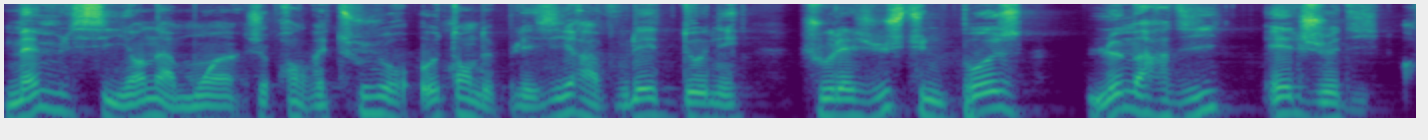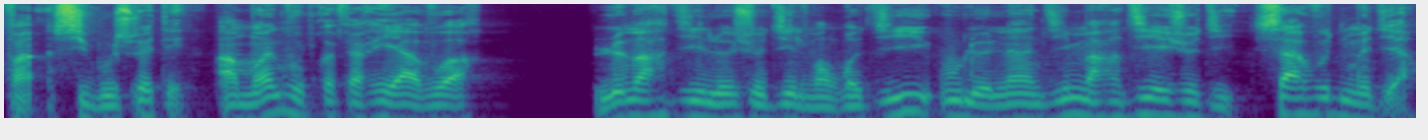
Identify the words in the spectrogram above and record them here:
Même s'il y en a moins, je prendrai toujours autant de plaisir à vous les donner. Je vous laisse juste une pause le mardi et le jeudi. Enfin, si vous le souhaitez. À moins que vous préfériez avoir le mardi, le jeudi et le vendredi ou le lundi, mardi et jeudi. Ça à vous de me dire.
